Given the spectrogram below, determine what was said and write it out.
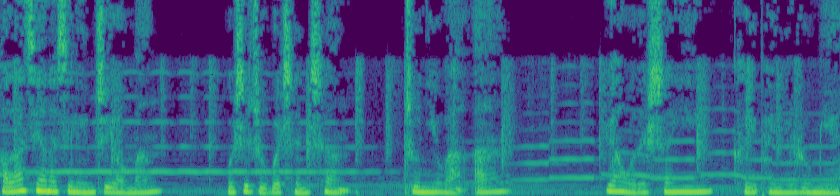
好了，亲爱的心灵挚友们，我是主播晨晨，祝你晚安，愿我的声音可以陪你入眠。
